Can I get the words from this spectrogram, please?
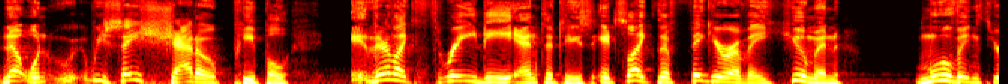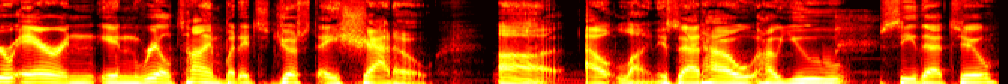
No, when we say shadow people, eh, they're like 3D entities. It's like the figure of a human moving through air in in real time, but it's just a shadow uh, outline. Is that how how you see that too?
